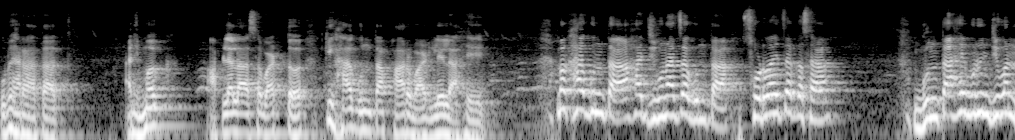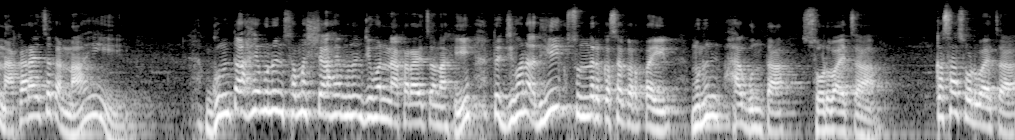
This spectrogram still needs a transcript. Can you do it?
उभ्या राहतात. आणि मग आपल्याला असं वाटतं की हा गुंता फार वाढलेला आहे. मग हा गुंता हा जीवनाचा गुंता सोडवायचा कसा? गुंता आहे म्हणून जीवन नाकारायचं का नाही? गुंत आहे म्हणून समस्या आहे म्हणून जीवन नाकारायचं नाही तर जीवन अधिक सुंदर कसं करता येईल? म्हणून हा गुंता सोडवायचा. कसा सोडवायचा?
